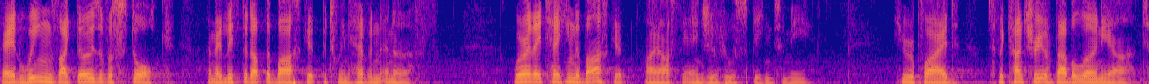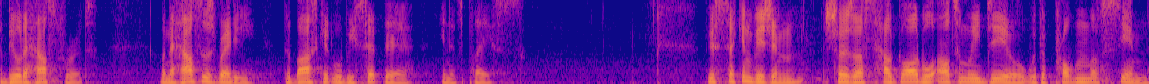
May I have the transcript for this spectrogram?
They had wings like those of a stork, and they lifted up the basket between heaven and earth. Where are they taking the basket? I asked the angel who was speaking to me. He replied, to the country of Babylonia to build a house for it. When the house is ready, the basket will be set there in its place. This second vision shows us how God will ultimately deal with the problem of sin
